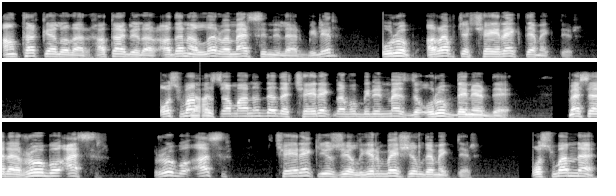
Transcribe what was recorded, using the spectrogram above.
Antakyalılar, Hataylılar, Adanalılar ve Mersinliler bilir. Urup Arapça çeyrek demektir. Osmanlı Yani- zamanında da çeyrek lafı bilinmezdi. Urup denirdi. Mesela rubu asr. Rubu asr çeyrek yüzyıl, 25 yıl demektir. Osmanlı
